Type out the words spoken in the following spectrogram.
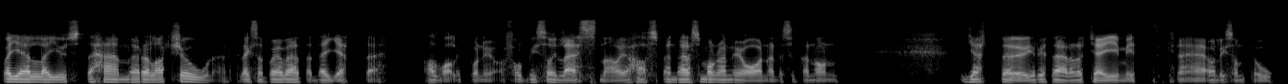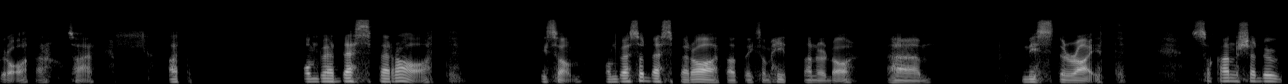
vad gäller just det här med relationer. Till exempel jag vet att det är jätte allvarligt på nyår. Folk blir så ledsna och jag har spenderat så många nyår när det sitter någon jätteirriterad tjej i mitt knä och liksom tog gråter. Så här. Att om du är desperat liksom, om du är så desperat att liksom hitta nu då ehm, um, Mr. Right så kanske du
